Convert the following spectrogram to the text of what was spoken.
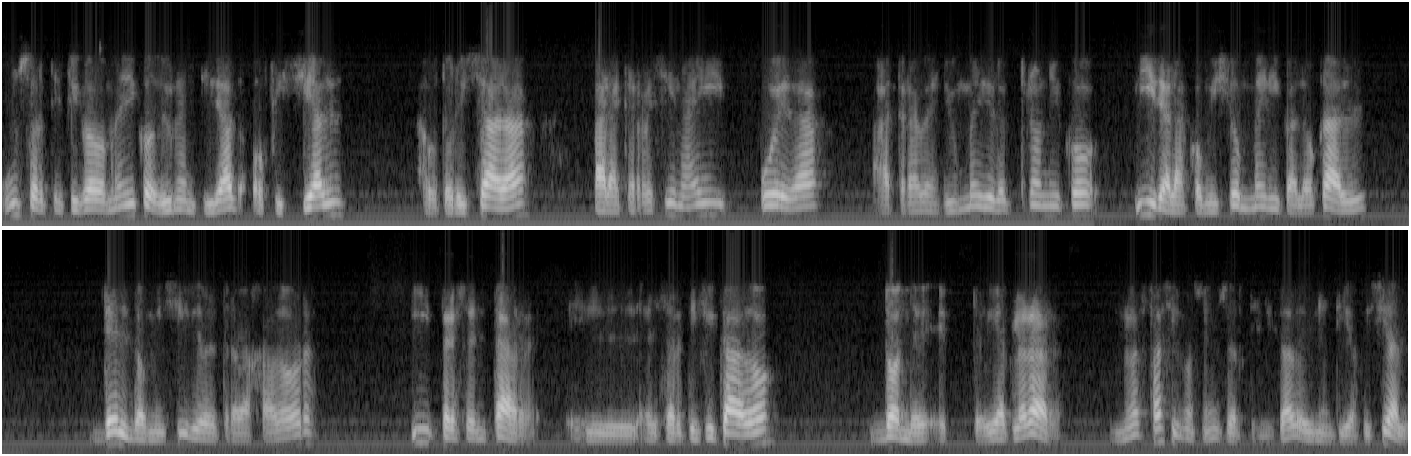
un certificado médico de una entidad oficial autorizada para que recién ahí pueda, a través de un medio electrónico, ir a la comisión médica local del domicilio del trabajador y presentar el certificado donde, eh, te voy a aclarar, no es fácil conseguir un certificado de una entidad oficial.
